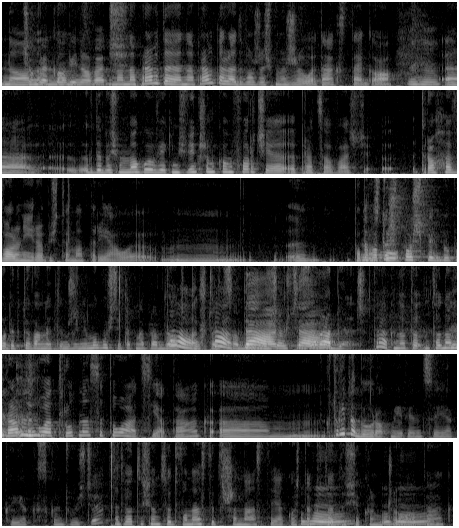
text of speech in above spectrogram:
no, Ciągle no, kombinować. No naprawdę, naprawdę ledwo żeśmy żyły tak, z tego. Mhm. E, gdybyśmy mogły w jakimś większym komforcie e, pracować, e, trochę wolniej robić te materiały, mm, e, po no prostu... bo też pośpiech był podyktowany tym, że nie mogłyście tak naprawdę Tak, odpuszczać tak, sobie, tak, musiałyście tak. zarabiać. Tak, no to, to naprawdę była trudna sytuacja, tak? Um, Który to był rok mniej więcej, jak, jak skończyłyście? 2012-13 jakoś tak Mhm, wtedy się kończyło, mhm. tak?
